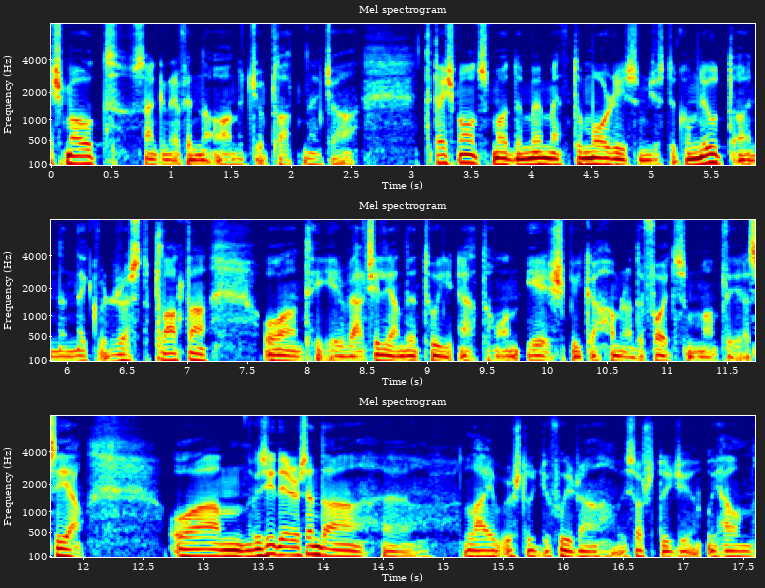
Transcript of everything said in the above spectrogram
Depeche Mode, sangen er finna an og platene, ja. Depeche Mode som er The Memento Mori som just er kommet ut, og en nekver røst plata, og til er velkiljande tog at hon er spika hamrande føyt som man pleier å sija. Og um, vi sier dere senda uh, live ur studio 4, vi sår studio i havn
